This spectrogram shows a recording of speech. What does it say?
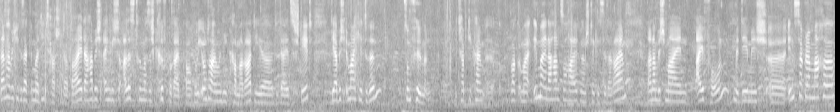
dann habe ich wie gesagt immer die Tasche dabei. Da habe ich eigentlich alles drin, was ich griffbereit brauche. Wie unter anderem die Kamera, die, die da jetzt steht. Die habe ich immer hier drin zum Filmen. Ich habe die kein, äh, immer, immer in der Hand zu halten, dann stecke ich sie da rein. Dann habe ich mein iPhone, mit dem ich äh, Instagram mache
